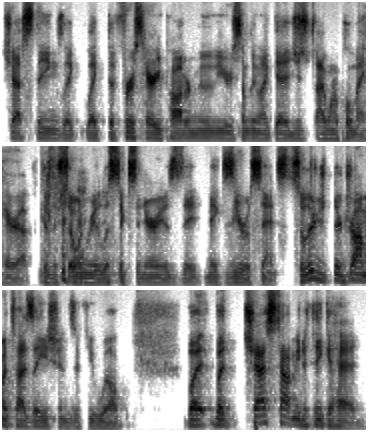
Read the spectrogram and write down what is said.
chess things like like the first Harry Potter movie or something like that, I just I want to pull my hair up because they're so unrealistic scenarios that make zero sense. So they're they're dramatizations, if you will. But but chess taught me to think ahead,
